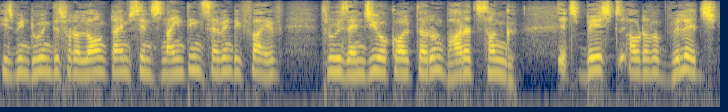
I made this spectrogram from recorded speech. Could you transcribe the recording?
He's been doing this for a long time since 1975 through his NGO called Tarun Bharat Sangh. It's based out of a village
